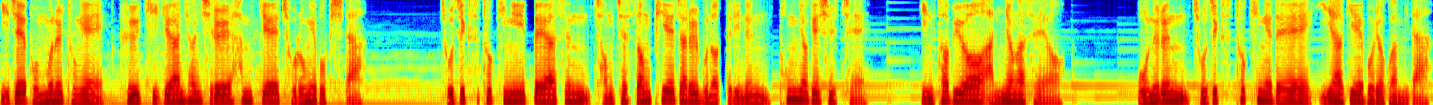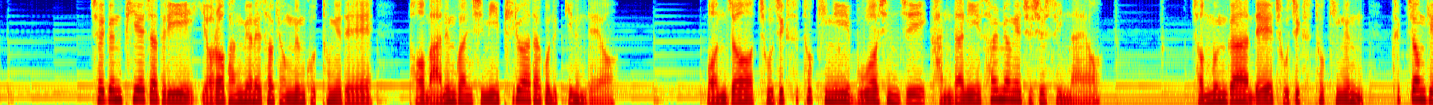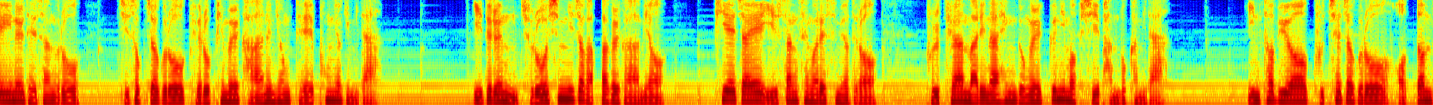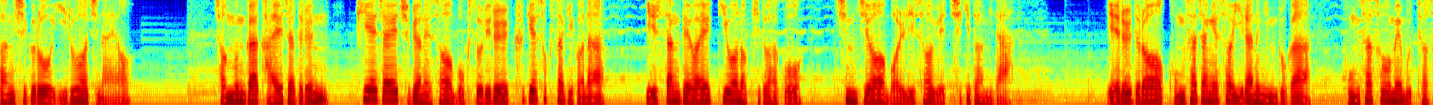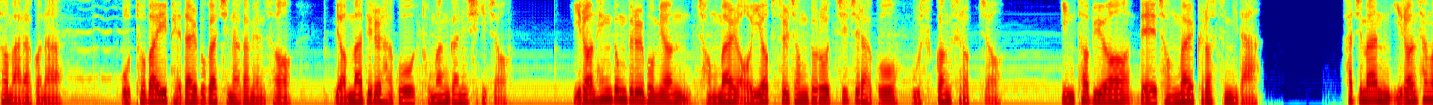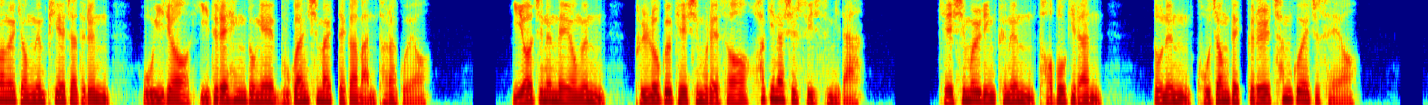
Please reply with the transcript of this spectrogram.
이제 본문을 통해 그 기괴한 현실을 함께 조롱해 봅시다. 조직 스토킹이 빼앗은 정체성 피해자를 무너뜨리는 폭력의 실체. 인터뷰어 안녕하세요. 오늘은 조직 스토킹에 대해 이야기해 보려고 합니다. 최근 피해자들이 여러 방면에서 겪는 고통에 대해 더 많은 관심이 필요하다고 느끼는데요. 먼저 조직 스토킹이 무엇인지 간단히 설명해 주실 수 있나요? 전문가 내 조직 스토킹은 특정 개인을 대상으로 지속적으로 괴롭힘을 가하는 형태의 폭력입니다. 이들은 주로 심리적 압박을 가하며 피해자의 일상생활에 스며들어 불쾌한 말이나 행동을 끊임없이 반복합니다. 인터뷰어 구체적으로 어떤 방식으로 이루어지나요? 전문가 가해자들은 피해자의 주변에서 목소리를 크게 속삭이거나 일상 대화에 끼워 넣기도 하고 심지어 멀리서 외치기도 합니다. 예를 들어 공사장에서 일하는 인부가 공사 소음에 묻혀서 말하거나 오토바이 배달부가 지나가면서 몇 마디를 하고 도망가는 식이죠. 이런 행동들을 보면 정말 어이없을 정도로 찌질하고 우스꽝스럽죠. 인터뷰어 네 정말 그렇습니다. 하지만 이런 상황을 겪는 피해자들은 오히려 이들의 행동에 무관심할 때가 많더라고요. 이어지는 내용은 블로그 게시물에서 확인하실 수 있습니다. 게시물 링크는 더보기란 또는 고정 댓글을 참고해주세요.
